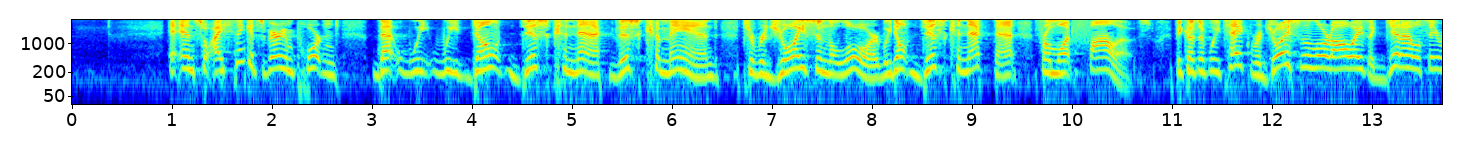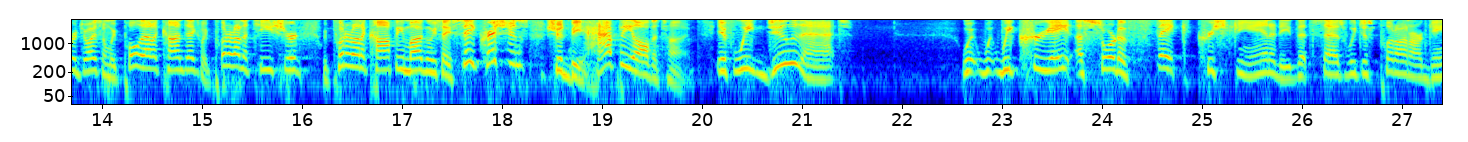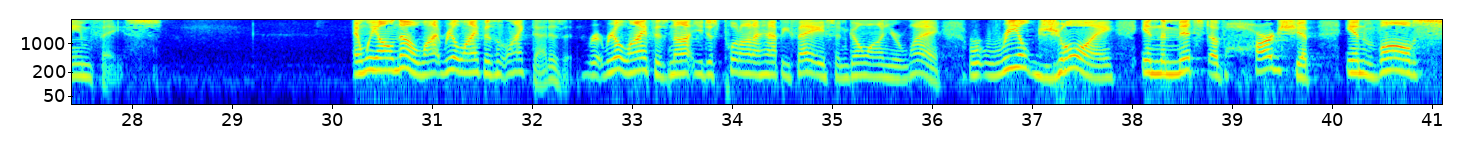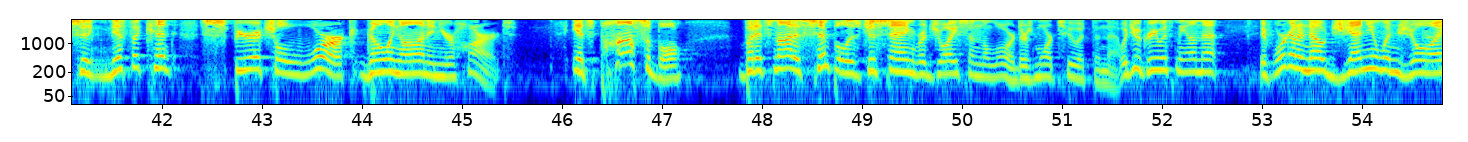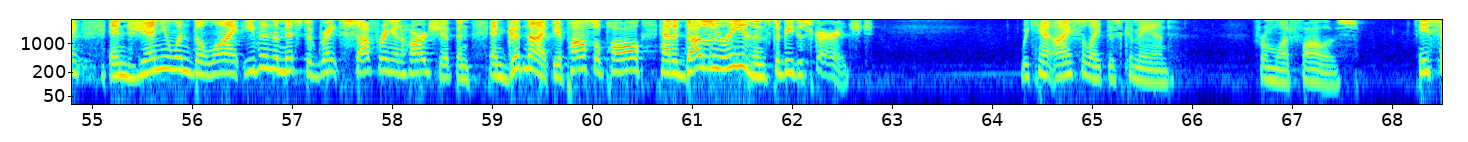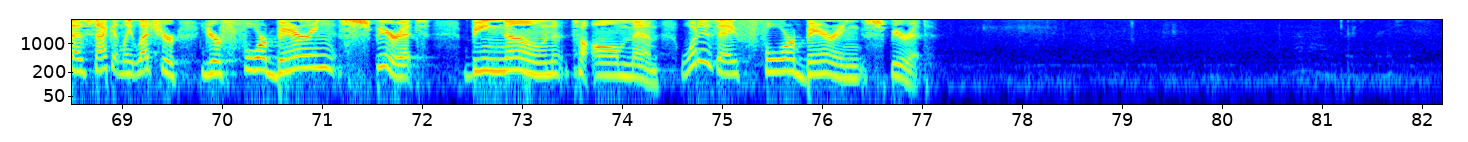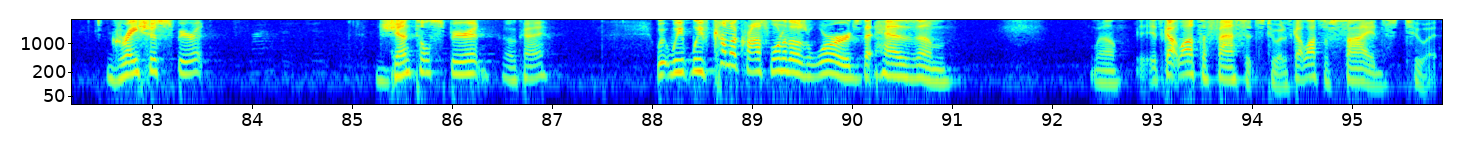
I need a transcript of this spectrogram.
And so I think it's very important that we, we don't disconnect this command to rejoice in the Lord. We don't disconnect that from what follows. Because if we take rejoice in the Lord always, again I will say rejoice, and we pull it out of context, we put it on a t-shirt, we put it on a coffee mug, and we say, see, Christians should be happy all the time. If we do that, we, we, we create a sort of fake Christianity that says we just put on our game face. And we all know li- real life isn't like that, is it? R- real life is not you just put on a happy face and go on your way. R- real joy in the midst of hardship involves significant spiritual work going on in your heart. It's possible, but it's not as simple as just saying rejoice in the Lord. There's more to it than that. Would you agree with me on that? If we're going to know genuine joy and genuine delight, even in the midst of great suffering and hardship, and, and good night, the Apostle Paul had a dozen reasons to be discouraged. We can't isolate this command from what follows. He says, secondly, let your, your forbearing spirit be known to all men. What is a forbearing spirit? Gracious spirit? Gentle spirit? Okay. We, we, we've come across one of those words that has, um, well, it's got lots of facets to it. It's got lots of sides to it.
